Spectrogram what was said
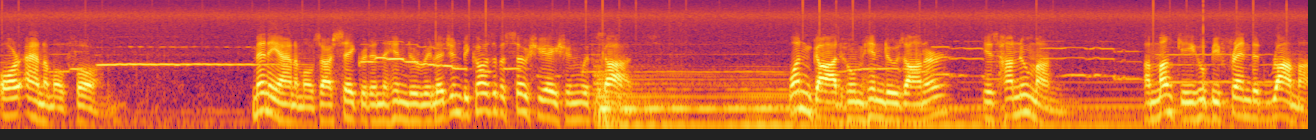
or animal form. Many animals are sacred in the Hindu religion because of association with gods. One god whom Hindus honor is Hanuman, a monkey who befriended Rama.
